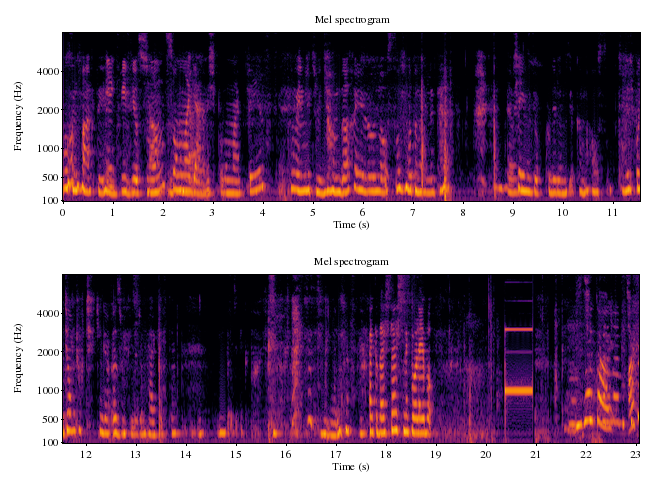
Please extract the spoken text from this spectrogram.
bulunmaktayız. İlk videosunun sonuna gelmiş bulunmaktayız. Bu benim ilk videomda. Hayırlı uğurlu olsun. Vatan öyle de. Evet. Şeyimiz yok, kurdelemiz yok ama olsun. Ay bacağım çok çirkin gör. Özür dilerim herkesten. Bacak Arkadaşlar şimdi voleybol Bir dakika. Arka...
